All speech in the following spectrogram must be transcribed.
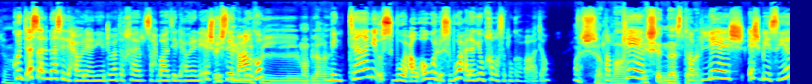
تمام. كنت أسأل الناس اللي حواليني يا جماعة الخير صحباتي اللي حواليني إيش إيش بيصير معاكم؟ في المبلغ؟ من تاني أسبوع أو أول أسبوع ألاقيهم خلصت مكافآتهم. ما شاء طب الله كيف؟ إيش الناس طب دول ليش؟ إيش بيصير؟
